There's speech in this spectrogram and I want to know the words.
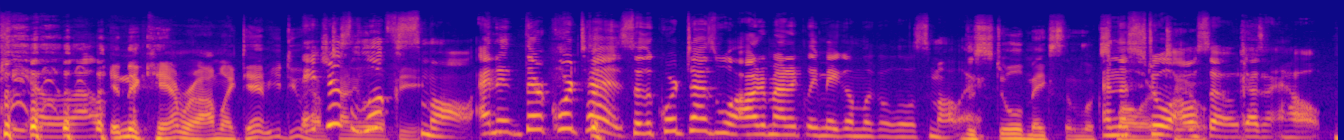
feet. LOL. In the camera, I'm like, damn, you do They have just tiny look feet. small, and it, they're Cortez, so the Cortez will automatically make them look a little smaller. The stool makes them look small. and the stool too. also doesn't help.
